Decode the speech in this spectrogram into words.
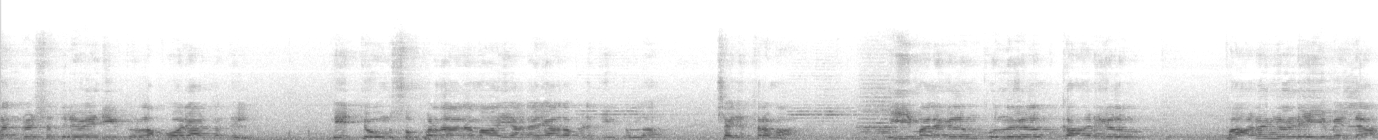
സംരക്ഷണത്തിന് വേണ്ടിയിട്ടുള്ള പോരാട്ടത്തിൽ ഏറ്റവും സുപ്രധാനമായി അടയാളപ്പെടുത്തിയിട്ടുള്ള ചരിത്രമാണ്. ഈ മലകളും കുന്നുകളും കാടുകളും പാടങ്ങളുടെയും എല്ലാം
